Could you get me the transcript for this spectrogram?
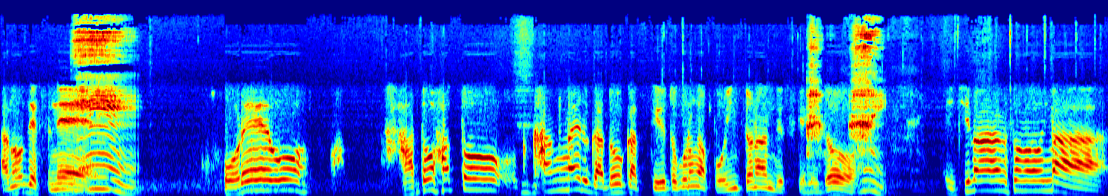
あのですね、えー、これをハト派と考えるかどうかっていうところがポイントなんですけれど、はい、一番その今、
